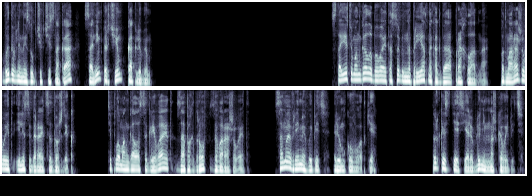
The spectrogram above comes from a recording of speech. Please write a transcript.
выдавленный зубчик чеснока, солим, перчим, как любим. Стоять у мангала бывает особенно приятно, когда прохладно, подмораживает или собирается дождик. Тепло мангала согревает, запах дров завораживает. Самое время выпить рюмку водки. Только здесь я люблю немножко выпить.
